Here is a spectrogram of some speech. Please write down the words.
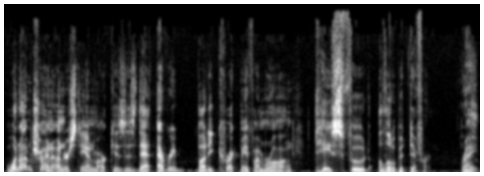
What I'm trying to understand, Mark, is is that everybody, correct me if I'm wrong, tastes food a little bit different, right?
